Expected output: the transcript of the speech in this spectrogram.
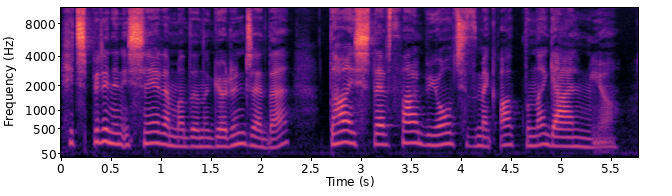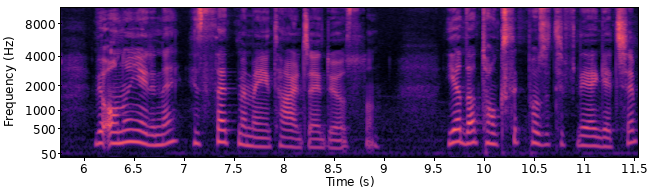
hiçbirinin işe yaramadığını görünce de daha işlevsel bir yol çizmek aklına gelmiyor ve onun yerine hissetmemeyi tercih ediyorsun. Ya da toksik pozitifliğe geçip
